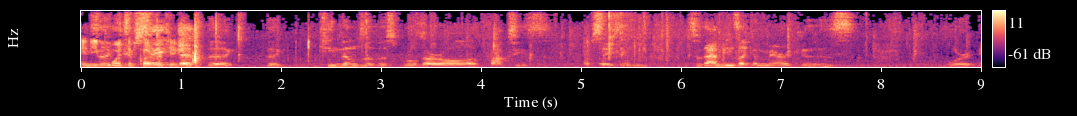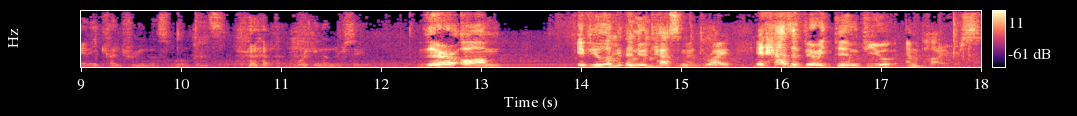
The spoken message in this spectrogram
Any So if points you're of clarification Saying that the the kingdoms of this world are all uh, proxies of Satan? So that means like America is, or any country in this world is working under Satan. There, um, if you look at the New Testament, right, it has a very dim view of empires,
